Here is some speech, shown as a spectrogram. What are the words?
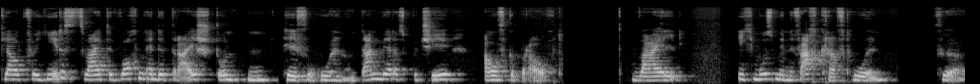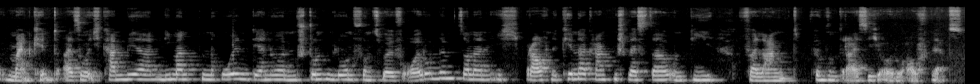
glaube für jedes zweite Wochenende drei Stunden Hilfe holen und dann wäre das Budget aufgebraucht, weil ich muss mir eine Fachkraft holen für mein Kind. Also ich kann mir niemanden holen, der nur einen Stundenlohn von 12 Euro nimmt, sondern ich brauche eine Kinderkrankenschwester und die verlangt 35 Euro aufwärts.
